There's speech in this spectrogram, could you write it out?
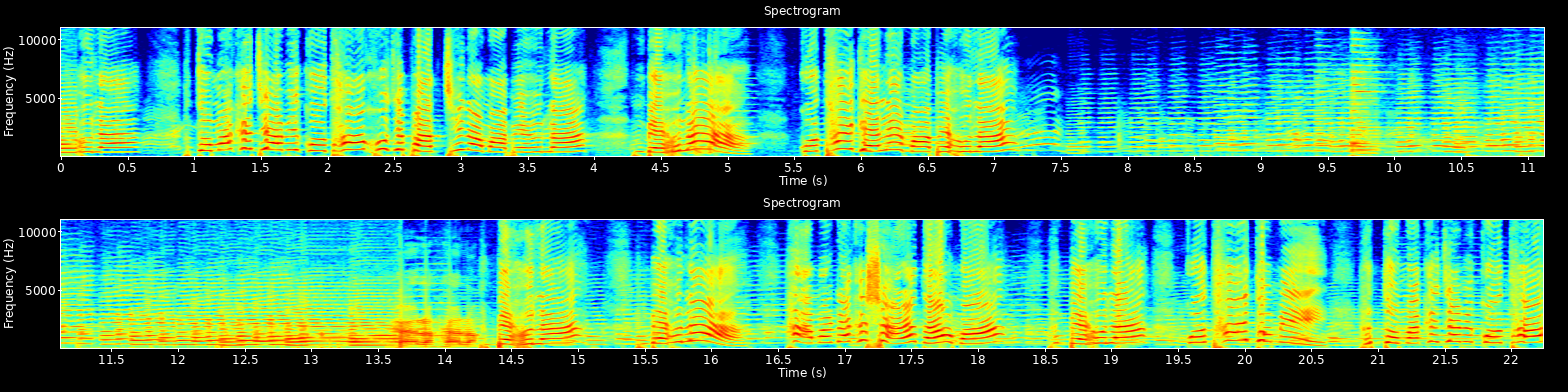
বেহুলা, তোমাকে যে আমি কোথাও খুঁজে পাচ্ছি না, মা বেহুলা। বেহুলা, কোথায় গেলে মা বেহুলা? হ্যালো হ্যালো বেহুলা বেহুলা আমার ডাকে সাড়া দাও মা। বেহুলা কোথায় তুমি? তোমাকে যে আমি কোথাও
